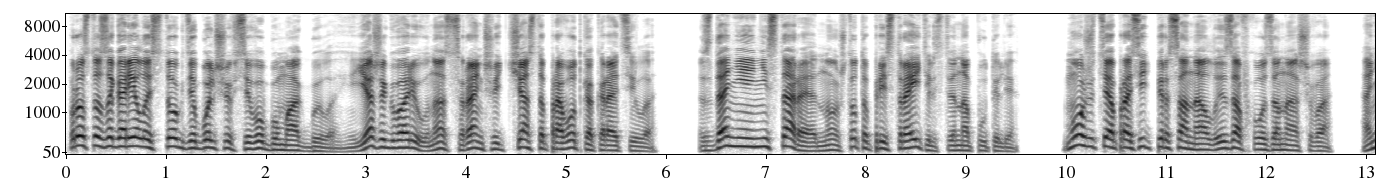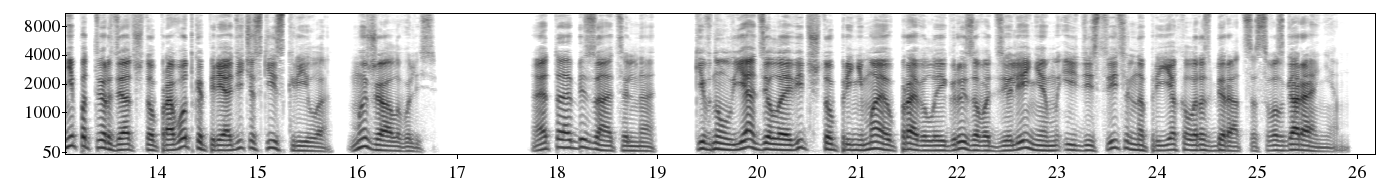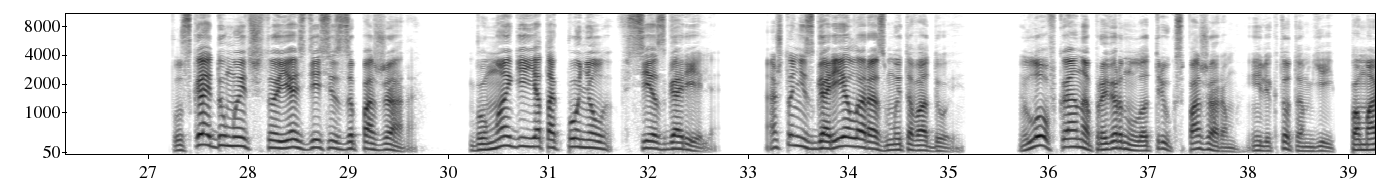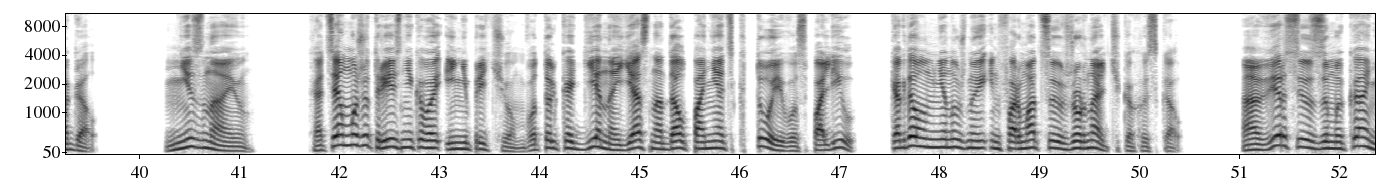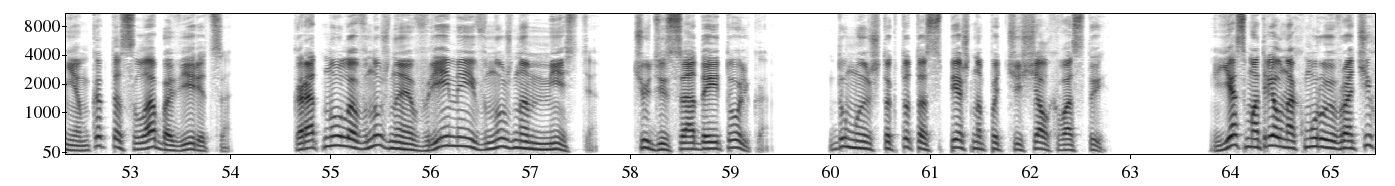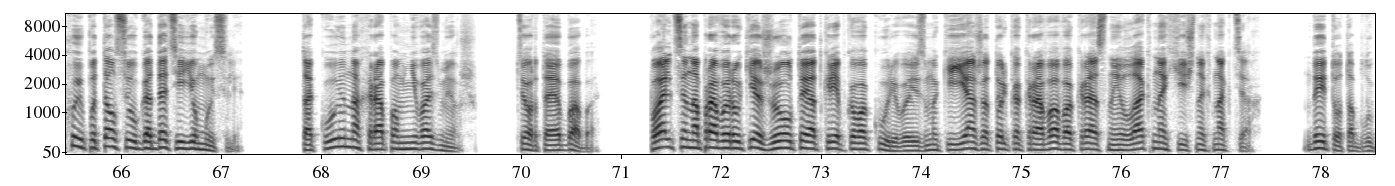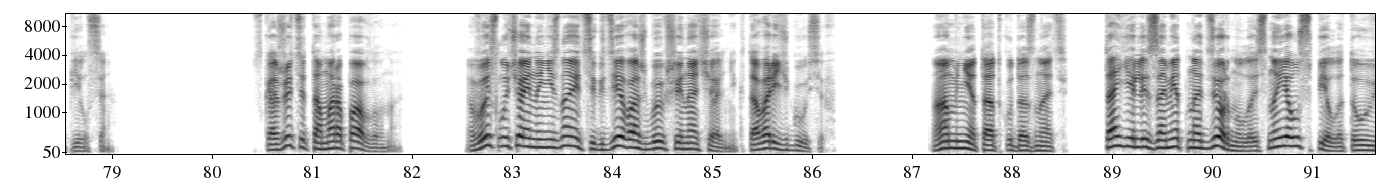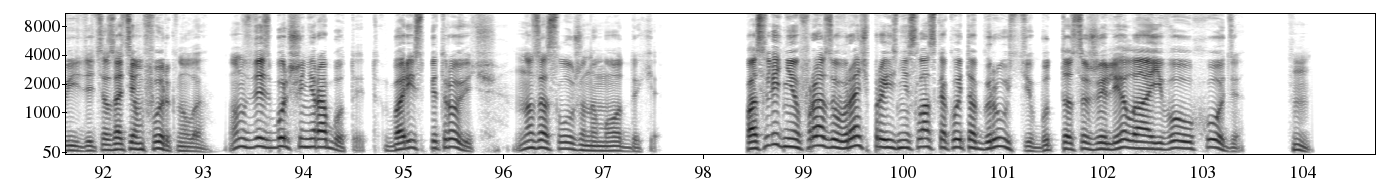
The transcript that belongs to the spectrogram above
«Просто загорелось то, где больше всего бумаг было. Я же говорю, у нас раньше часто проводка коротила. Здание не старое, но что-то при строительстве напутали. Можете опросить персонал и завхоза нашего. Они подтвердят, что проводка периодически искрила. Мы жаловались». «Это обязательно», — кивнул я, делая вид, что принимаю правила игры за отделением и действительно приехал разбираться с возгоранием. Пускай думает, что я здесь из-за пожара. Бумаги, я так понял, все сгорели. А что не сгорело, размыто водой. Ловко она провернула трюк с пожаром, или кто там ей помогал. Не знаю. Хотя, может, Резникова и ни при чем. Вот только Гена ясно дал понять, кто его спалил, когда он мне нужную информацию в журнальчиках искал. А в версию с замыканием как-то слабо верится. Коротнула в нужное время и в нужном месте. Чудеса да и только. Думаю, что кто-то спешно подчищал хвосты. Я смотрел на хмурую врачиху и пытался угадать ее мысли. Такую нахрапом не возьмешь. Тертая баба. Пальцы на правой руке желтые от крепкого курева, из макияжа только кроваво-красный лак на хищных ногтях. Да и тот облупился. Скажите, Тамара Павловна, вы случайно не знаете, где ваш бывший начальник, товарищ Гусев? А мне-то откуда знать? Та еле заметно дернулась, но я успел это увидеть, а затем фыркнула. Он здесь больше не работает. Борис Петрович на заслуженном отдыхе. Последнюю фразу врач произнесла с какой-то грустью, будто сожалела о его уходе. Хм,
